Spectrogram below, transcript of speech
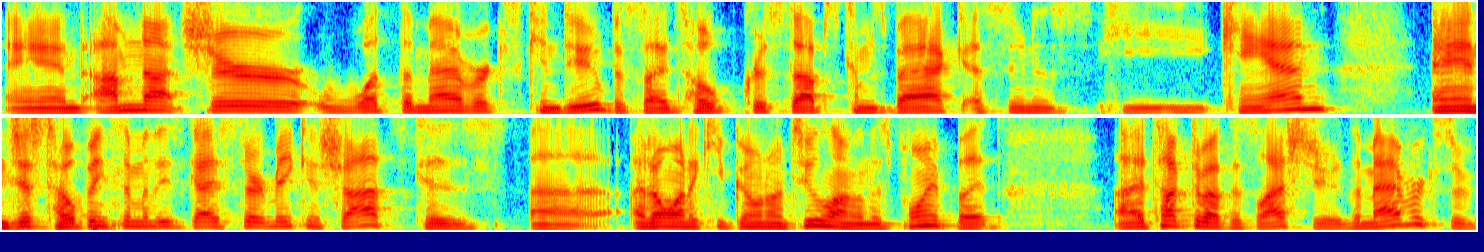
And I'm not sure what the Mavericks can do besides hope Kristaps comes back as soon as he can and just hoping some of these guys start making shots because uh, I don't want to keep going on too long on this point, but I talked about this last year. The Mavericks are,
